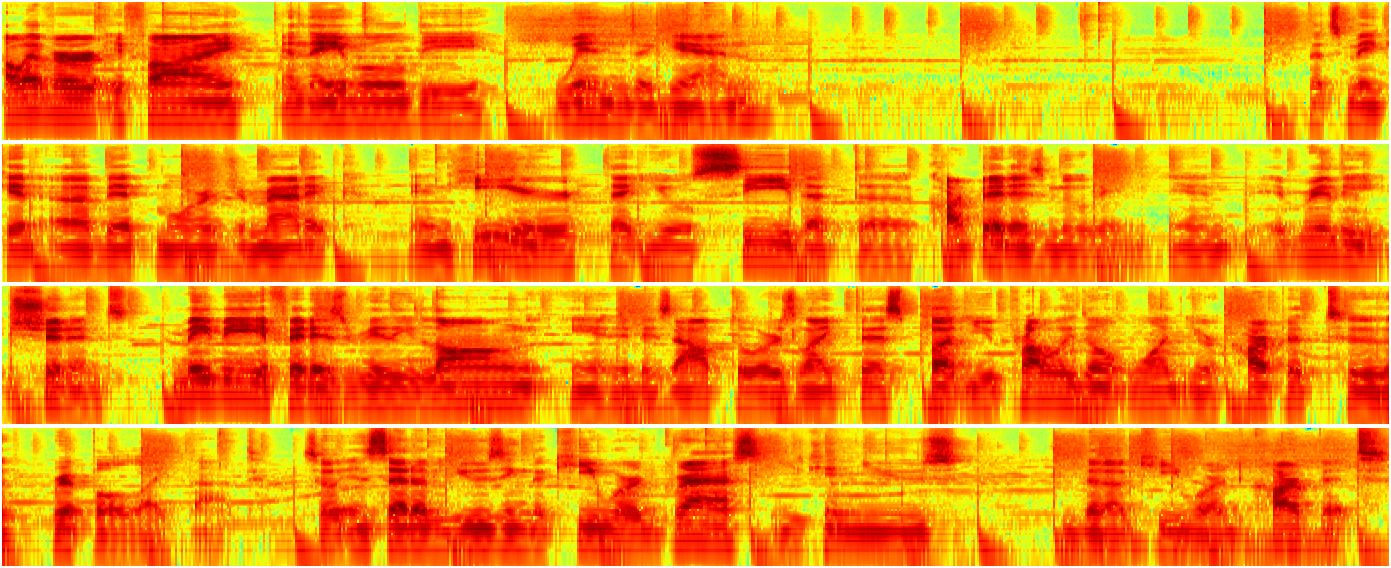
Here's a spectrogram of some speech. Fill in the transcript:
However, if I enable the wind again, let's make it a bit more dramatic. And here that you'll see that the carpet is moving and it really shouldn't. Maybe if it is really long and it is outdoors like this, but you probably don't want your carpet to ripple like that. So instead of using the keyword grass, you can use the keyword carpet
